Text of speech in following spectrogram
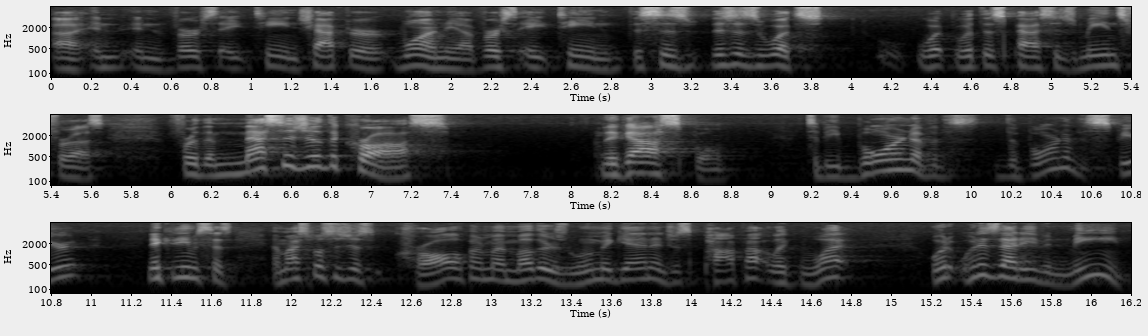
uh, in, in verse 18, chapter 1, yeah, verse 18. This is, this is what's, what, what this passage means for us. For the message of the cross, the gospel, to be born of the, born of the Spirit. Nicodemus says, Am I supposed to just crawl up in my mother's womb again and just pop out? Like, what? What, what does that even mean? It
